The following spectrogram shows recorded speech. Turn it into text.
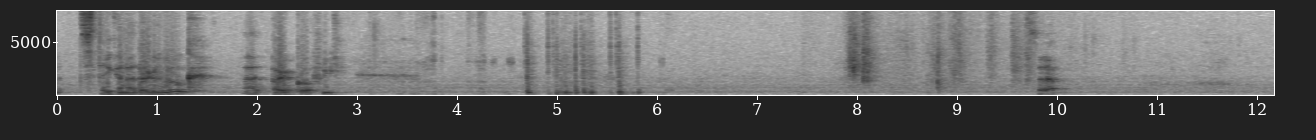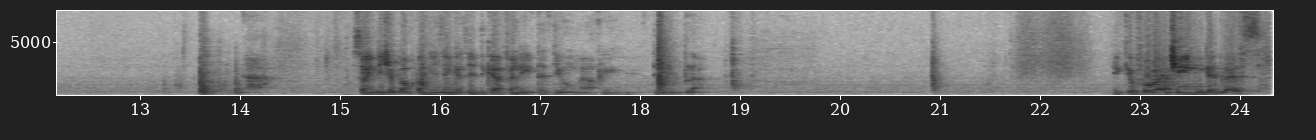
Let's take another look at our coffee. Sarap. So, hindi siya pang pagising kasi decaffeinated yung aking tinimpla. Thank you for watching. God bless.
